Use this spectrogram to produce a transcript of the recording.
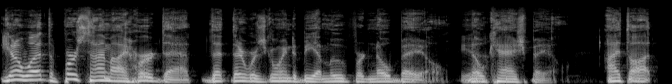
You know what? The first time I heard that that there was going to be a move for no bail, no cash bail, I thought,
